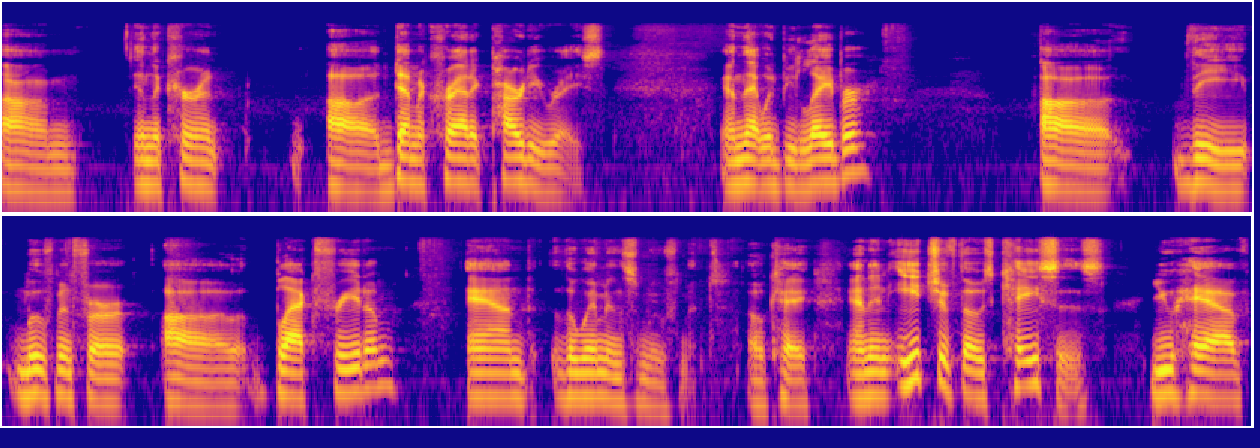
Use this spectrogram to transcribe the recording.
um, in the current uh, Democratic Party race. And that would be labor, uh, the movement for uh, black freedom, and the women's movement, okay? And in each of those cases, you have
